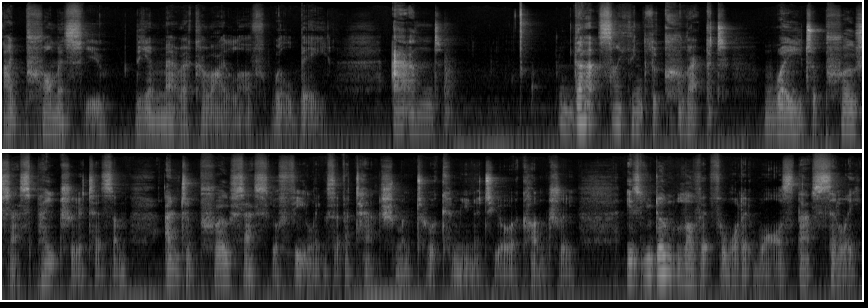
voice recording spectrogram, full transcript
I promise you, the America I love will be. And that's, I think, the correct way to process patriotism and to process your feelings of attachment to a community or a country is you don't love it for what it was. That's silly.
